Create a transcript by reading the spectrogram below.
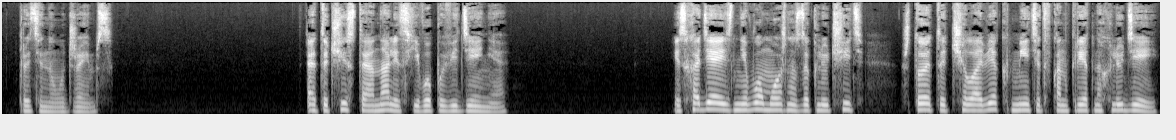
— протянул Джеймс. Это чистый анализ его поведения. Исходя из него, можно заключить, что этот человек метит в конкретных людей,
